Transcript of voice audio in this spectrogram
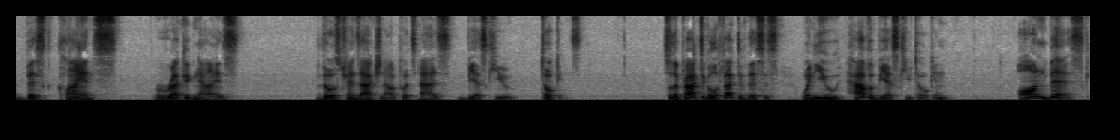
Bisq clients recognize those transaction outputs as BSQ tokens. So the practical effect of this is when you have a BSQ token on Bisq,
